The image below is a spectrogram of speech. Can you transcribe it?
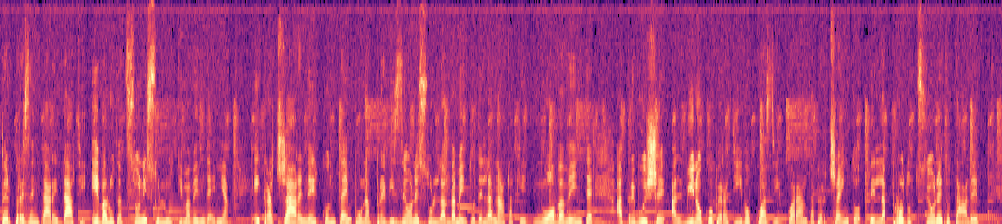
per presentare dati e valutazioni sull'ultima vendemmia e tracciare nel contempo una previsione sull'andamento dell'annata che nuovamente attribuisce al vino cooperativo quasi il 40% della produzione totale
